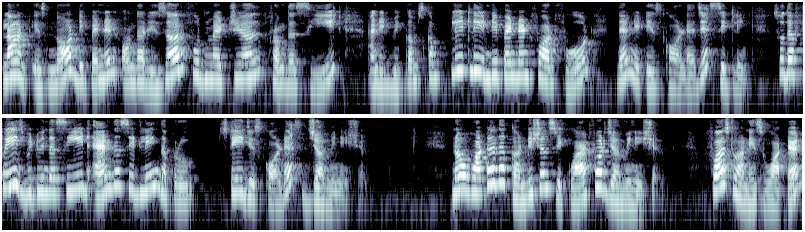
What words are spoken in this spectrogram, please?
plant is not dependent on the reserve food material from the seed and it becomes completely independent for food, then it is called as a seedling. So the phase between the seed and the seedling, the stage is called as germination. Now what are the conditions required for germination? First one is water.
